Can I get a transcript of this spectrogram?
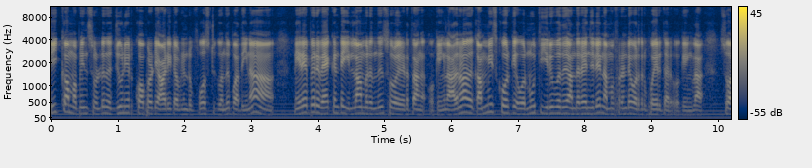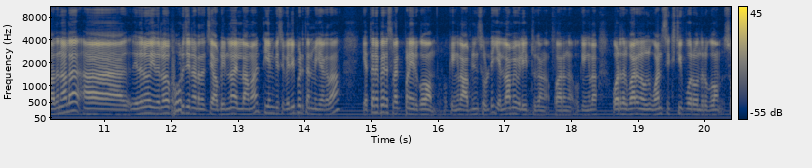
பிகாம் அப்படின்னு சொல்லிட்டு இந்த ஜூனியர் கோஆபரேட்டிவ் ஆடிட் அப்படின்ற போஸ்ட்டுக்கு வந்து பார்த்தீங்கன்னா நிறைய பேர் வேக்கண்ட்டே இல்லாமல் இருந்து ஸோ எடுத்தாங்க ஓகேங்களா. அதனால் அது கம்மி ஸ்கோருக்கு ஒரு நூற்றி இருபது அந்த ரேஞ்சிலே நம்ம ஃப்ரெண்டே ஒருத்தர் போயிருக்காரு ஓகேங்களா. ஸோ அதனால் இதில் ஃபோர் ஃபோர்ஜி நடந்துச்சு அப்படின்லாம் இல்லாமல் டிஎன்பிசி வெளிப்படைத்தன்மைக்காக தான் எத்தனை பேர் செலக்ட் பண்ணியிருக்கோம் ஓகேங்களா அப்படின்னு சொல்லிட்டு எல்லாமே வெளியிட்டிருக்காங்க பாருங்கள் ஓகேங்களா. ஒருத்தர் பாருங்கள் ஒன் சிக்ஸ்டி ஃபோர் வந்திருக்கும். ஸோ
